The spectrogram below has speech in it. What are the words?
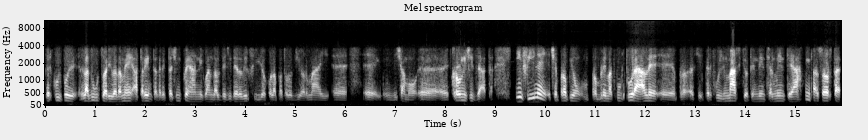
per cui poi l'adulto arriva da me a 30-35 anni quando ha il desiderio del figlio con la patologia ormai eh, eh, diciamo, eh, cronicizzata. Infine c'è proprio un problema culturale eh, per cui il maschio tendenzialmente tendenzialmente ha una sorta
